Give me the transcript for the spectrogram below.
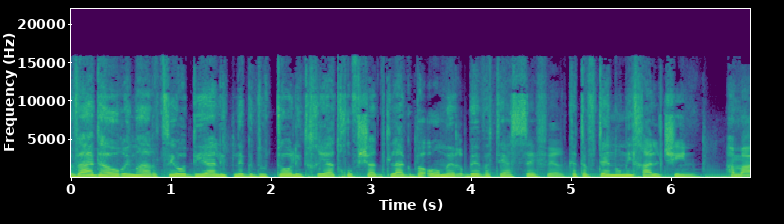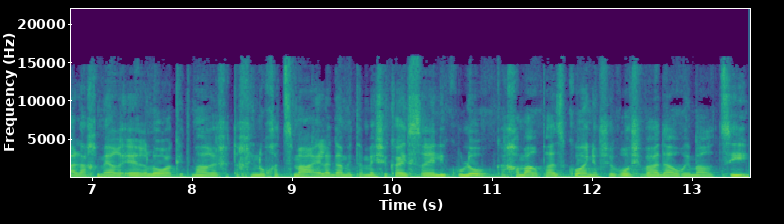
ועד ההורים הארצי הודיע על התנגדותו לדחיית חופשת ל"ג בעומר בבתי הספר. כתבתנו מיכל צ'ין. המהלך מערער לא רק את מערכת החינוך עצמה, אלא גם את המשק הישראלי כולו. כך אמר פז כהן, יושב ראש ועד ההורים הארצי.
